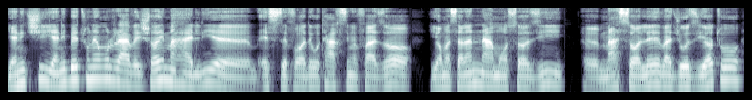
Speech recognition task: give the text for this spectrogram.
یعنی چی؟ یعنی بتونه اون روش های محلی استفاده و تقسیم فضا یا مثلا نماسازی مساله و جزئیات رو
